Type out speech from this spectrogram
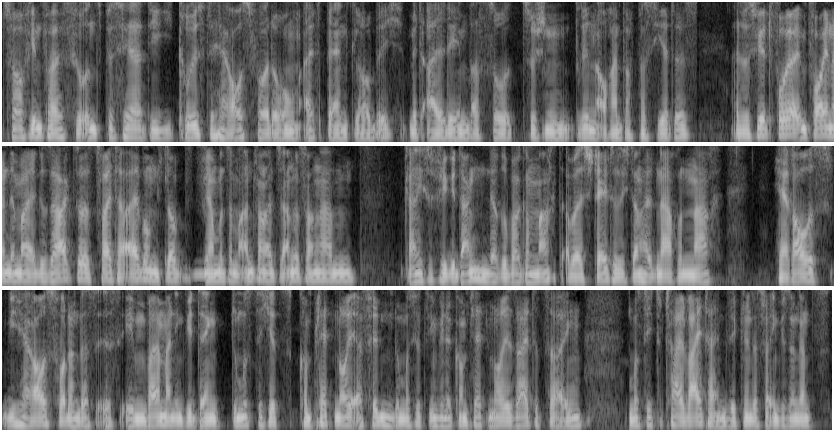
Es war auf jeden Fall für uns bisher die größte Herausforderung als Band, glaube ich, mit all dem, was so zwischendrin auch einfach passiert ist. Also es wird vorher im Vorhinein immer gesagt, so das zweite Album. Ich glaube, wir haben uns am Anfang, als wir angefangen haben, gar nicht so viel Gedanken darüber gemacht, aber es stellte sich dann halt nach und nach heraus, wie herausfordernd das ist, eben weil man irgendwie denkt, du musst dich jetzt komplett neu erfinden, du musst jetzt irgendwie eine komplett neue Seite zeigen, du musst dich total weiterentwickeln. Das war irgendwie so ein ganz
